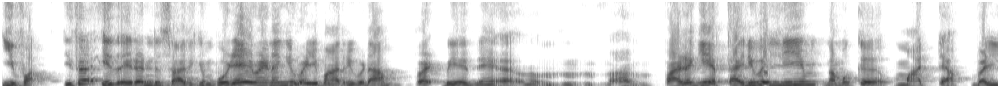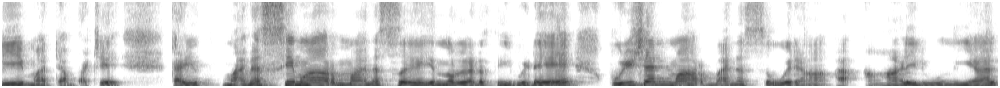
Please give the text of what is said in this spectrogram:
ഇവ ഇത് ഇത് രണ്ടും സാധിക്കും. പുഴയെ വേണമെങ്കിൽ വഴിമാറി വിടാം പിന്നെ പഴകിയ തരുവല്ലിയും നമുക്ക് മാറ്റാം. വല്ലിയും മാറ്റാം. പക്ഷേ കഴി മനസ്സിമാർ മനസ്സ് എന്നുള്ളിടത്ത് ഇവിടെ പുരുഷന്മാർ മനസ്സ് ഒരാ ആളിലൂന്നിയാൽ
